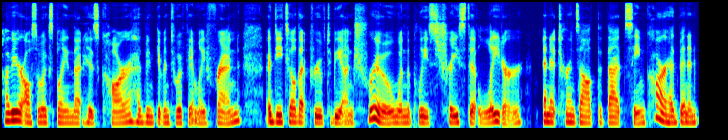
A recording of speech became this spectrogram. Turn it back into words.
Javier also explained that his car had been given to a family friend, a detail that proved to be untrue when the police traced it later and it turns out that that same car had been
